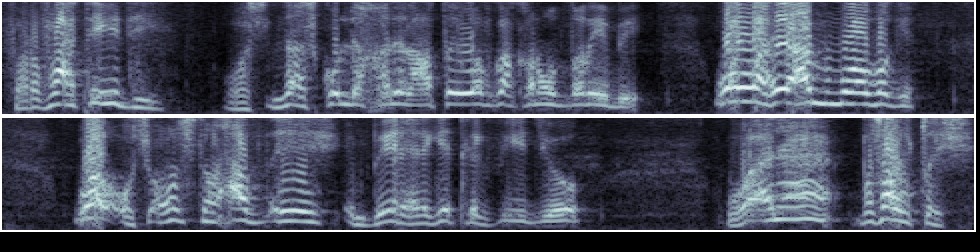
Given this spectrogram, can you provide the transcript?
فرفعت ايدي والناس كلها خليل عطيه يوافق على قانون الضريبه والله يا عم موافقة. والله وشو حسن الحظ إيش؟ امبارح لقيت لك فيديو وأنا بصوتش.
